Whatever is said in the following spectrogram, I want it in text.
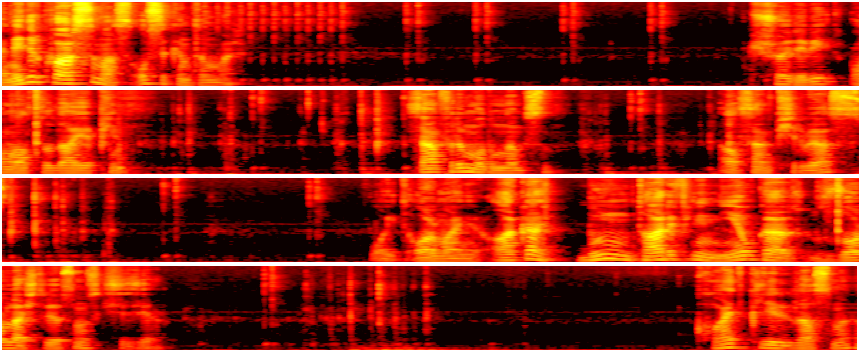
ya nedir kuarsım az? O sıkıntım var. Şöyle bir 16 daha yapayım. Sen fırın modunda mısın? Al sen pişir biraz. Void or miner. Arkadaş bunun tarifini niye bu kadar zorlaştırıyorsunuz ki siz ya? Quite clear glass mı?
